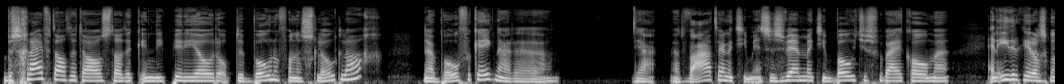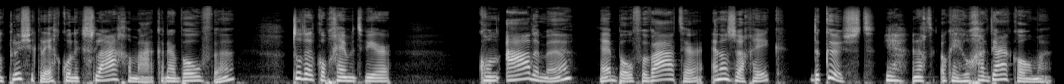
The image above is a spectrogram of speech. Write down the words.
beschrijf het altijd als dat ik in die periode op de bodem van een sloot lag, naar boven keek, naar, de, ja, het water. En ik zie mensen zwemmen, ik zie bootjes voorbij komen. En iedere keer als ik een klusje kreeg, kon ik slagen maken naar boven. Totdat ik op een gegeven moment weer kon ademen hè, boven water. En dan zag ik de kust. Ja. En dacht ik, oké, hoe ga ik daar komen?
